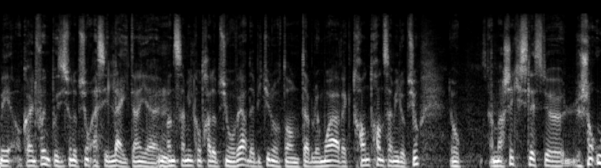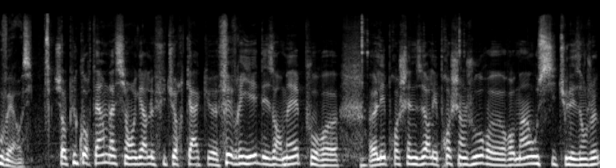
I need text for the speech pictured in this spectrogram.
mais encore une fois, une position d'option assez light. Hein. Il y a 25 mm. 000 contrats d'options ouverts. D'habitude, on est en table mois avec 30, 35 000 options. Donc, un marché qui se laisse le, champ ouvert aussi. Sur le plus court terme, là, si on regarde le futur CAC euh, février désormais pour euh, euh, les prochaines heures, les prochains jours, Romain, où se situent les enjeux?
